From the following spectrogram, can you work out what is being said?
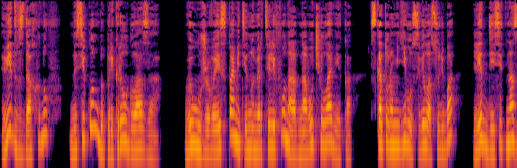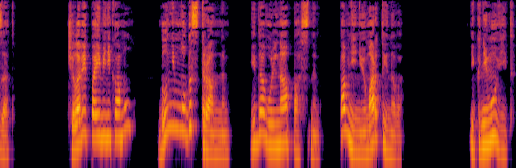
Вид, вздохнув, на секунду прикрыл глаза, выуживая из памяти номер телефона одного человека, с которым его свела судьба лет десять назад. Человек по имени Камул был немного странным и довольно опасным, по мнению Мартынова. И к нему вид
